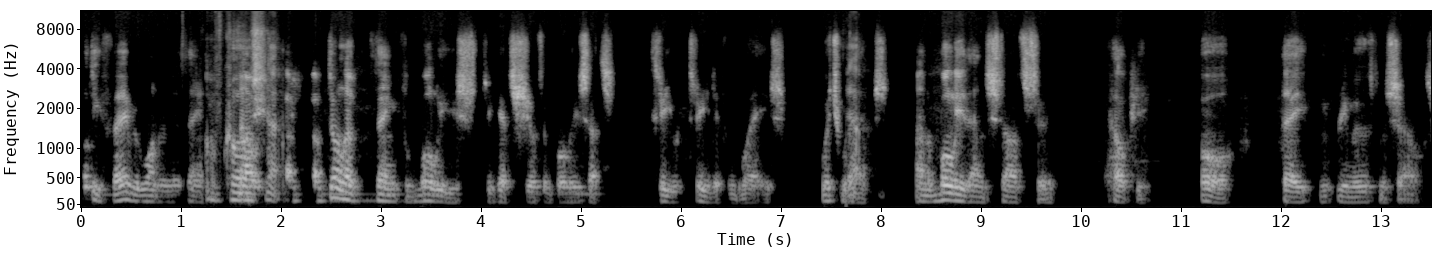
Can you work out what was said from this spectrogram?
Bloody favourite one in the thing. Of course, yeah. I've, I've done a thing for bullies to get shut of bullies. That's three three different ways, which Yeah. works. And the bully then starts to help you, or they remove themselves.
